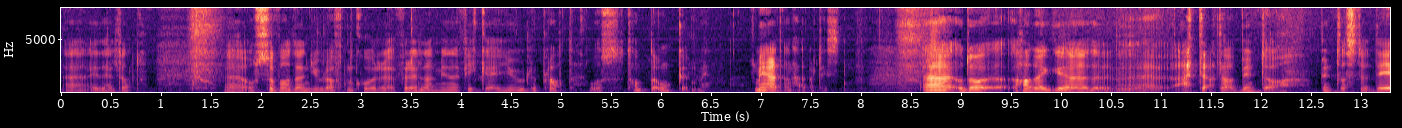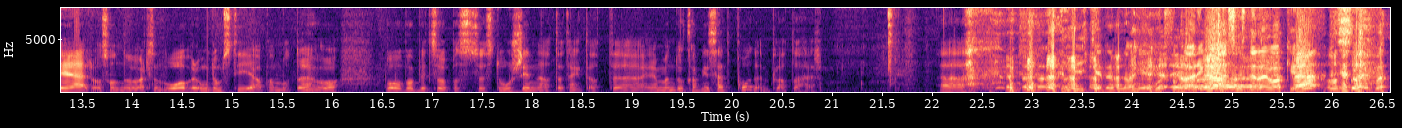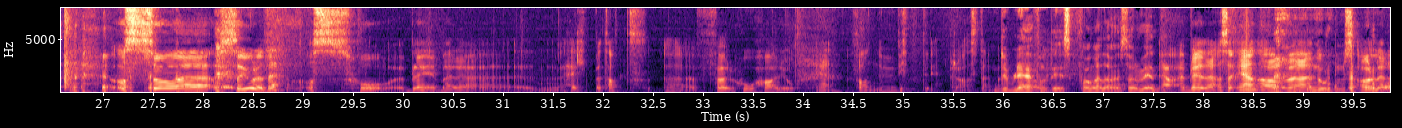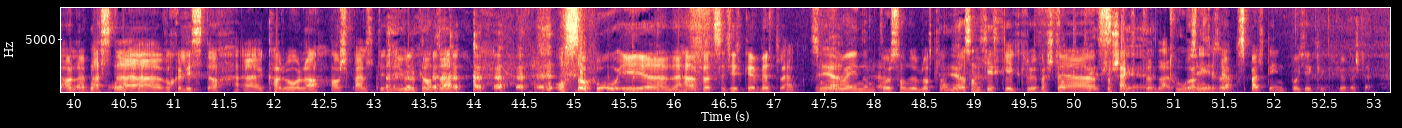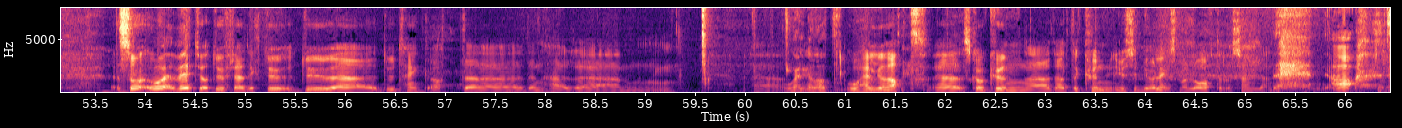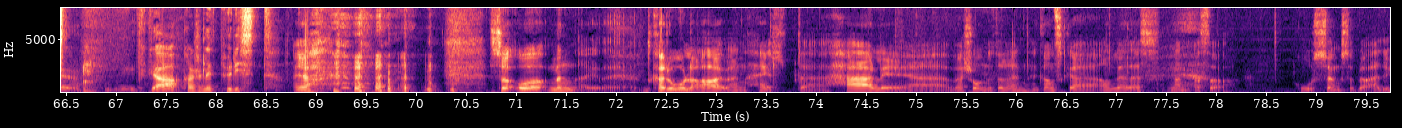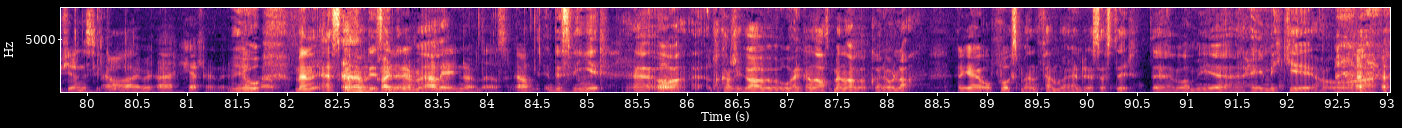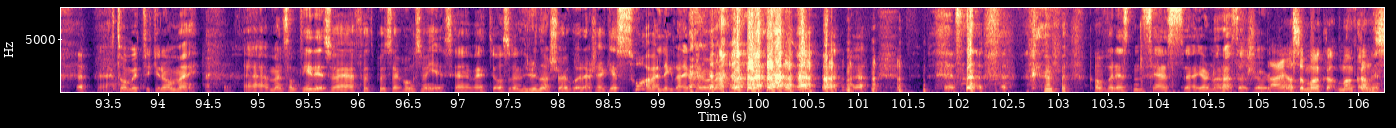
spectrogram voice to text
uh, i det hele tatt. Uh, og så var det en julaften hvor foreldrene mine fikk ei juleplate hos tante og onkelen min med denne artisten. Og da hadde jeg, etter at jeg hadde begynt å, begynt å studere og sånn, og vært sånn over ungdomstida på en måte, og, og var blitt såpass storsinnet at jeg tenkte at eh, ja, men da kan vi sette på den plata her. Jeg liker den lange bortforklaringa. Jeg syns den er vakker. Eh, og så gjorde jeg det. Og så ble jeg bare helt betatt. eh, For hun har jo en vanvittig bra stemme. Du ble faktisk fanga av en stormvind? Ja, jeg ble det. Altså, En av eh, Nordens aller aller beste vokalister, eh, Carola, har spilt inn juleplate. Også hun i denne fødselskirka i Betlehem, som Ja. hun var innom på Sondre Brotland. Det er sånn kirkelig eh, der. to ganger. Ja, spilte inn på kirkelig kluverksted. Så, og jeg vet jo at du, Fredrik, du, du, eh, du tenker at uh, den her eh, O helga natt. O helga natt uh, skal kun Det er kun Jussi Bjørling som har lov til å synge den. Ja, ja, kanskje litt purist. Ja. Så, og, men Carola har jo en helt herlig versjon ut av den. Ganske annerledes. Men altså Hun synger så bra. Er du ikke enig, Stig? Ja, jeg er helt enig. Jo, men jeg skal faktisk innrømme det. Altså. Det svinger. Eh, Og kanskje ikke av O helga men av Carola. Jeg er oppvokst med en fem år eldre søster. Det var mye Hei Mickey og eh, Tommy tykker om meg. Eh, Men samtidig så er jeg født på utsida av Kongsvinger, så jeg vet jo også hvem Runa Sjøgård er, så jeg er ikke så veldig glad i Carola. kan forresten ses eh, gjøre narr av seg sjøl. Altså man kan, man, kan,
